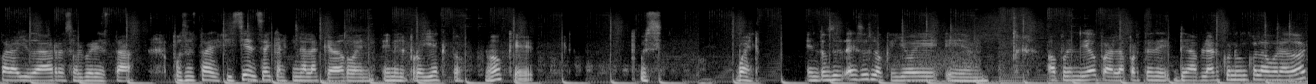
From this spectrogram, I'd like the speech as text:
para ayudar a resolver esta pues esta deficiencia que al final ha quedado en, en el proyecto, ¿no? Que pues bueno, entonces eso es lo que yo he eh, aprendido para la parte de, de, hablar con un colaborador,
